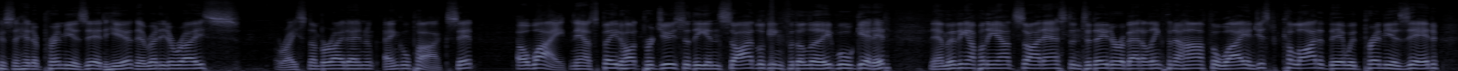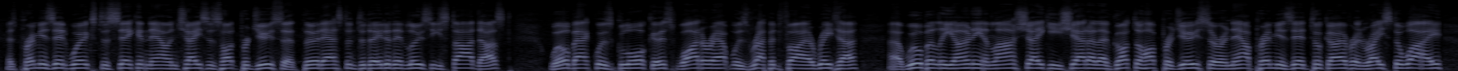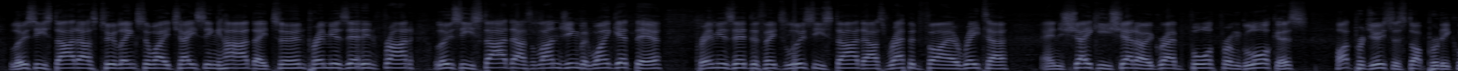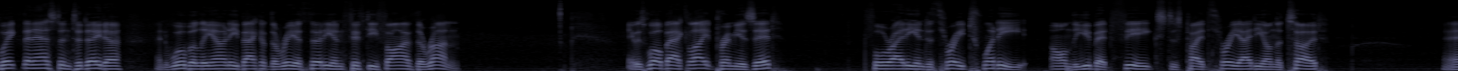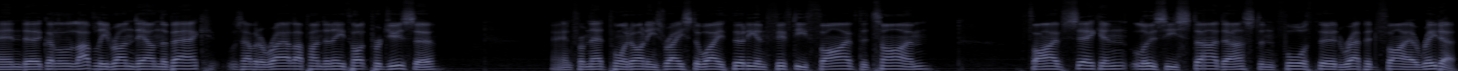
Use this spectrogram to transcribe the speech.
Ahead of Premier Z here. They're ready to race. Race number eight, Angle Park. Set away. Now, Speed Hot producer the inside, looking for the lead. Will get it. Now, moving up on the outside, Aston Tadita about a length and a half away and just collided there with Premier Z as Premier Z works to second now and chases Hot Producer. Third, Aston Tadita, then Lucy Stardust. Well back was Glaucus. Wider out was Rapid Fire Rita. Uh, Wilbur Leone and last Shaky Shadow. They've got to Hot Producer and now Premier Z took over and raced away. Lucy Stardust two lengths away, chasing hard. They turn. Premier Z in front. Lucy Stardust lunging but won't get there. Premier Z defeats Lucy Stardust, Rapid Fire Rita, and Shaky Shadow grabbed fourth from Glaucus. Hot Producer stopped pretty quick, then Aston Tadita and Wilbur Leone back at the rear, 30 and 55 the run. He was well back late, Premier Z. 480 into 320 on the UBET fixed, has paid 380 on the tote. And uh, got a lovely run down the back. Was able to rail up underneath Hot Producer. And from that point on, he's raced away 30 and 55 the time. Five second, Lucy Stardust, and four third, Rapid Fire Rita.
